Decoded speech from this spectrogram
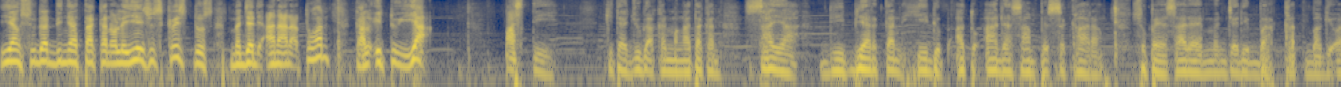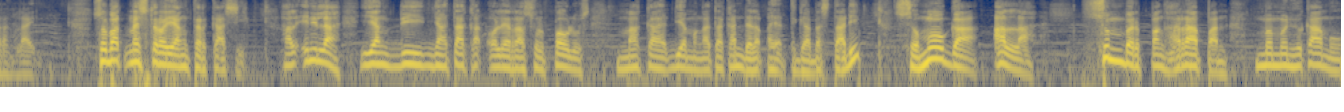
yang sudah dinyatakan oleh Yesus Kristus menjadi anak-anak Tuhan, kalau itu ya, pasti kita juga akan mengatakan saya dibiarkan hidup atau ada sampai sekarang supaya saya menjadi berkat bagi orang lain. Sobat Mestro yang terkasih, hal inilah yang dinyatakan oleh Rasul Paulus. Maka dia mengatakan dalam ayat 13 tadi, semoga Allah sumber pengharapan memenuhi kamu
